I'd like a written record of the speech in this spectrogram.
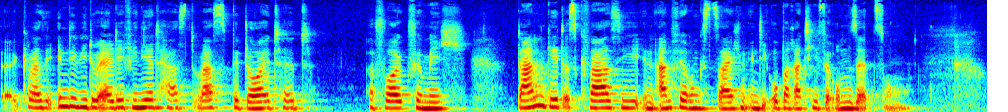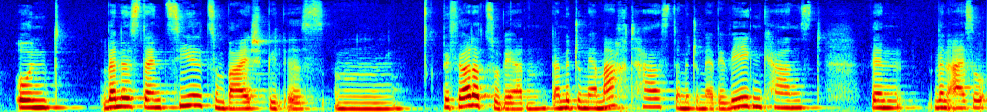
äh, quasi individuell definiert hast, was bedeutet Erfolg für mich, dann geht es quasi in Anführungszeichen in die operative Umsetzung. Und wenn es dein Ziel zum Beispiel ist, mm, befördert zu werden, damit du mehr Macht hast, damit du mehr bewegen kannst, wenn, wenn also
